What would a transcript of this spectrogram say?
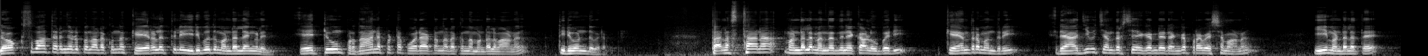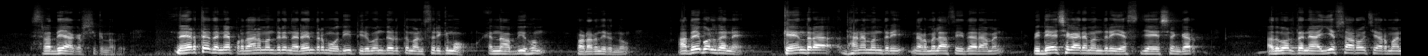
ലോക്സഭാ തെരഞ്ഞെടുപ്പ് നടക്കുന്ന കേരളത്തിലെ ഇരുപത് മണ്ഡലങ്ങളിൽ ഏറ്റവും പ്രധാനപ്പെട്ട പോരാട്ടം നടക്കുന്ന മണ്ഡലമാണ് തിരുവനന്തപുരം. തലസ്ഥാന മണ്ഡലം എന്നതിനേക്കാൾ ഉപരി കേന്ദ്രമന്ത്രി രാജീവ് ചന്ദ്രശേഖരന്റെ രംഗപ്രവേശമാണ് ഈ മണ്ഡലത്തെ ശ്രദ്ധയാകർഷിക്കുന്നത്. നേരത്തെ തന്നെ പ്രധാനമന്ത്രി നരേന്ദ്രമോദി തിരുവനന്തപുരത്ത് മത്സരിക്കുമോ എന്ന അഭ്യൂഹം പടർന്നിരുന്നു. അതേപോലെ തന്നെ കേന്ദ്ര ധനമന്ത്രി നിർമ്മല സീതാരാമൻ വിദേശകാര്യമന്ത്രി എസ് ജയശങ്കർ അതുപോലെ തന്നെ I S R chairman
